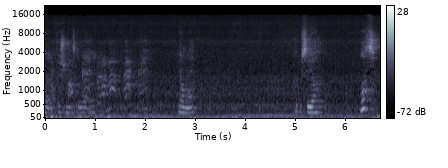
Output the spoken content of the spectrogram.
Well, push me into the water. Yo, mate. Hope see ya. What?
